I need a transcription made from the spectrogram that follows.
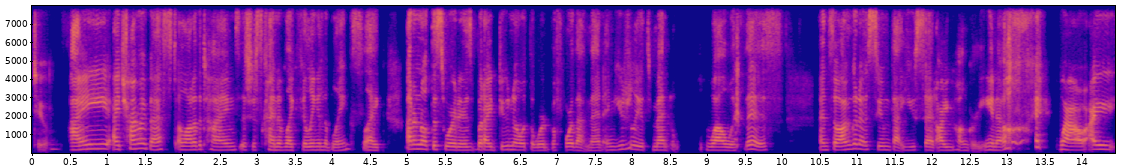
too. I I try my best. A lot of the times it's just kind of like filling in the blanks. Like I don't know what this word is, but I do know what the word before that meant. And usually it's meant well with this. And so I'm going to assume that you said, Are you hungry? You know? wow. I,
